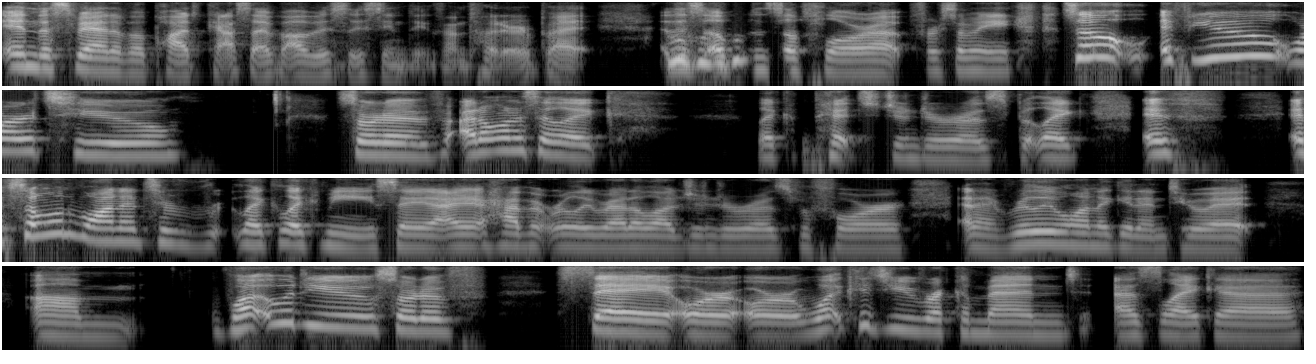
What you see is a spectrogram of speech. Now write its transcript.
in the span of a podcast i've obviously seen things on twitter but this opens the floor up for somebody so if you were to sort of i don't want to say like like pitch ginger rose but like if if someone wanted to like like me say i haven't really read a lot of ginger rose before and i really want to get into it um what would you sort of say or or what could you recommend as like a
